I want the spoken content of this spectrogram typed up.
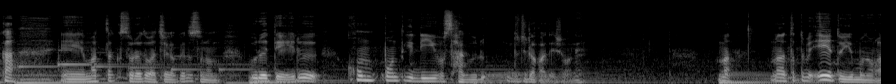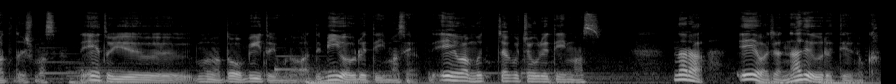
か、えー、全くそれとは違うけどその売れている根本的理由を探る。どちらかでしょうね。まあ、まあ、例えば A というものがあったとします。A というものと B というものがあって、B は売れていません。A はむっちゃくちゃ売れています。なら、A はじゃあなぜ売れているのか、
